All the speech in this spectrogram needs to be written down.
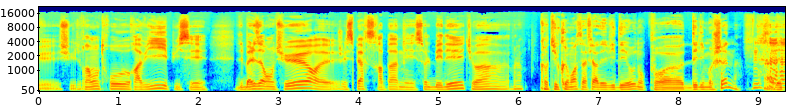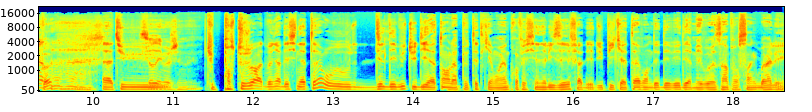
suis- je suis vraiment trop ravi, et puis c'est des belles aventures, euh, j'espère que ce sera pas mes seuls BD, tu vois, euh, voilà. Quand tu commences à faire des vidéos, donc pour euh, Dailymotion à l'époque, euh, tu, Sur Dailymotion, ouais. tu penses toujours à devenir dessinateur ou dès le début tu dis attends là peut-être qu'il y a moyen de professionnaliser, faire des du picata, vendre des DVD à mes voisins pour 5 balles et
